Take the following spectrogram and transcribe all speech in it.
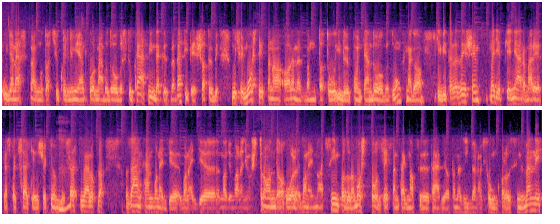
ugyanezt megmutatjuk, hogy mi milyen formában dolgoztuk át, mindeközben vetítés, stb. Úgyhogy most éppen a, a lemezbemutató időpontján dolgozunk, meg a kivitelezésén. Egyébként nyára már érkeztek felkérések különböző uh-huh. fesztiválokra, az Ánkán van egy, van egy nagyon aranyos strand, ahol van egy nagy színpad, most pont éppen tegnap tárgyaltam ez ügyben, hogy fogunk valószínű menni,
